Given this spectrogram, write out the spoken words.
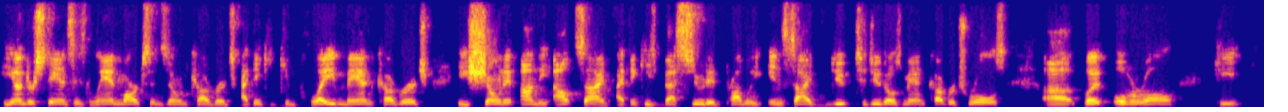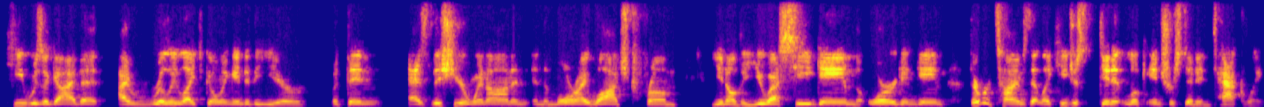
He understands his landmarks and zone coverage. I think he can play man coverage. He's shown it on the outside. I think he's best suited probably inside to do those man coverage roles. Uh, but overall, he he was a guy that I really liked going into the year. But then as this year went on, and, and the more I watched from you know, the USC game, the Oregon game, there were times that like he just didn't look interested in tackling.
